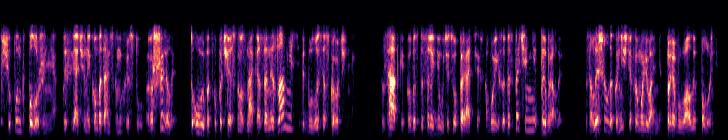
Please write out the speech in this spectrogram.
Якщо пункт положення, присвячений комбатантському хресту, розширили, то у випадку почесного знака за незламність відбулося скорочення. Згадки про безпосередню участь в операціях або їх забезпеченні прибрали. Залишили лаконічне формулювання перебували в полоні.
